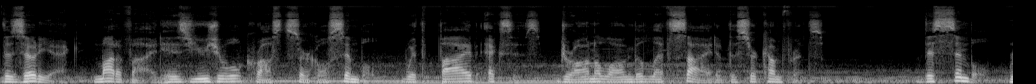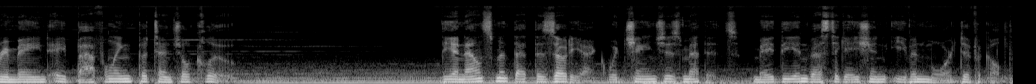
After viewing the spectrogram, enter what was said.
The Zodiac modified his usual crossed circle symbol with five X's drawn along the left side of the circumference. This symbol remained a baffling potential clue. The announcement that the Zodiac would change his methods made the investigation even more difficult,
